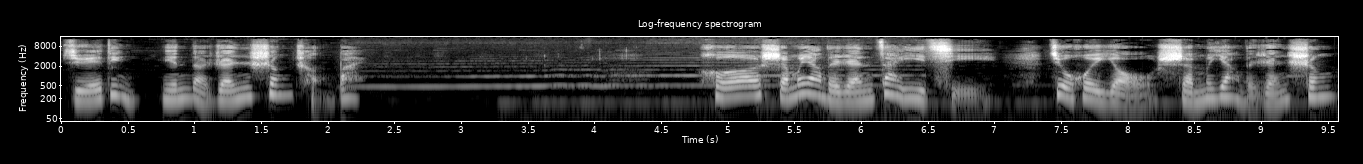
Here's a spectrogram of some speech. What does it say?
决定您的人生成败。和什么样的人在一起，就会有什么样的人生。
